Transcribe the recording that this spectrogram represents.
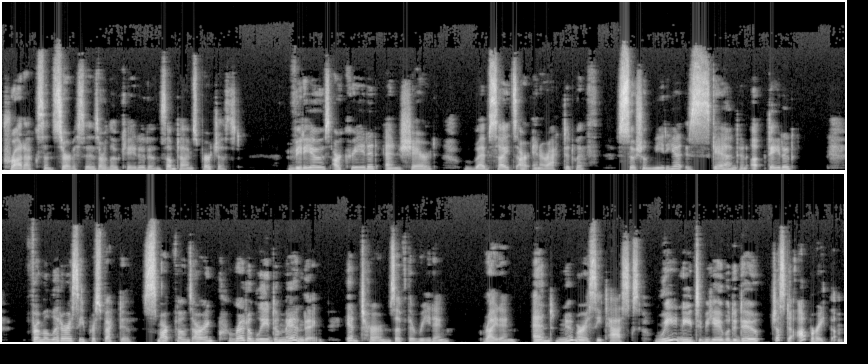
Products and services are located and sometimes purchased. Videos are created and shared. Websites are interacted with. Social media is scanned and updated. From a literacy perspective, smartphones are incredibly demanding in terms of the reading, writing, and numeracy tasks we need to be able to do just to operate them.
